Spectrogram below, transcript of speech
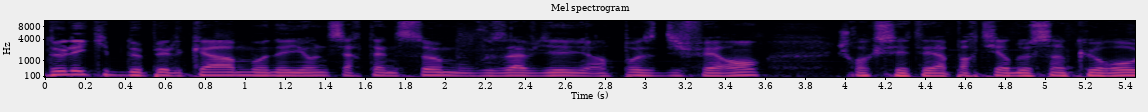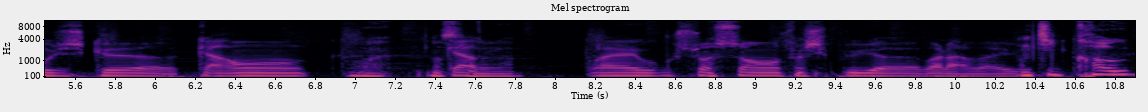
de l'équipe de PLK monnayant une certaine somme où vous aviez un poste différent je crois que c'était à partir de 5 euros jusque euh, 40 Ouais, Car- là. Ouais ou 60 enfin je sais plus euh, voilà ouais, Un petit crowd,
